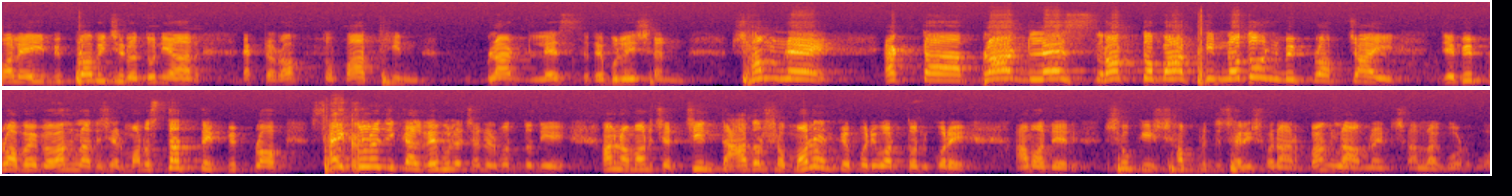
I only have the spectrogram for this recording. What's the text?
বলে এই বিপ্লবই ছিল দুনিয়ার একটা রক্তপাতহীন ব্লাডলেস রেভলিউশন সামনে একটা ব্লাডলেস রক্তপাতহীন নতুন বিপ্লব চাই, যে বিপ্লব হবে বাংলাদেশের মনস্তাত্ত্বিক বিপ্লব সাইকোলজিক্যাল রেভুলেশনের মধ্য দিয়ে আমরা মানুষের চিন্তা, আদর্শ, মননকে পরিবর্তন করে আমাদের সুখী, সমৃদ্ধশালী সোনার বাংলা আমরা ইনশাল্লাহ গড়বো।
